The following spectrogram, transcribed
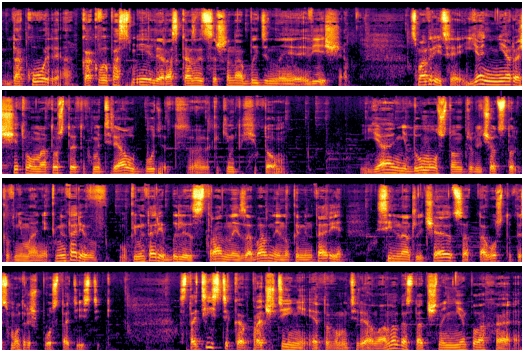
доколе, как вы посмели рассказывать совершенно обыденные вещи. Смотрите, я не рассчитывал на то, что этот материал будет э, каким-то хитом. Я не думал, что он привлечет столько внимания. Комментарии, комментарии были странные и забавные, но комментарии сильно отличаются от того, что ты смотришь по статистике. Статистика прочтения этого материала, она достаточно неплохая.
